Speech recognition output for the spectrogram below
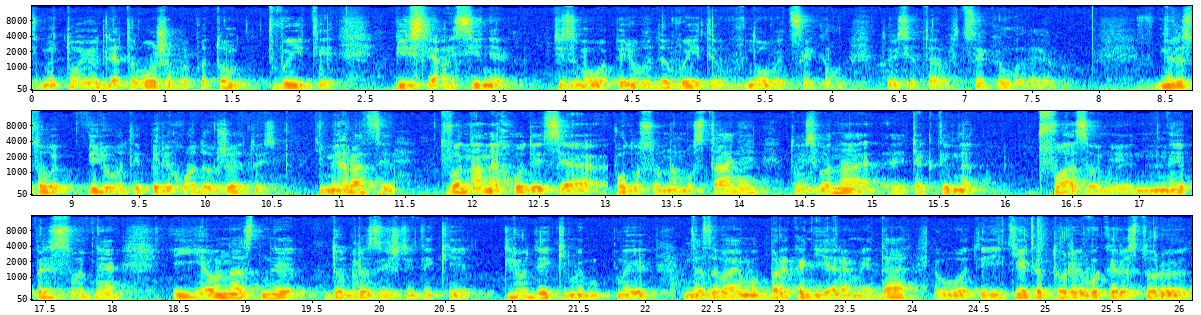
з метою для того, щоб потім вийти після осінньо зимового періоду, вийти в новий цикл, тобто в цикл е, в нерестовий період і переходу вже тобто, міграції. Вона знаходиться в полусонному стані, тобто вона е, неї не присутня. І є у нас недоброзичні такі люди, які ми, ми називаємо браконьєрами, да? От, і ті, які використовують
